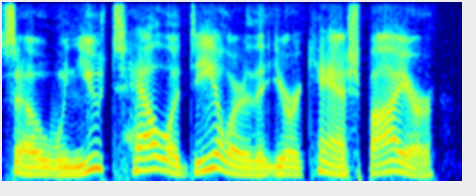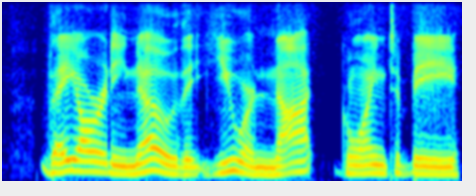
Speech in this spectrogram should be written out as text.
So when you tell a dealer that you're a cash buyer, they already know that you are not going to be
